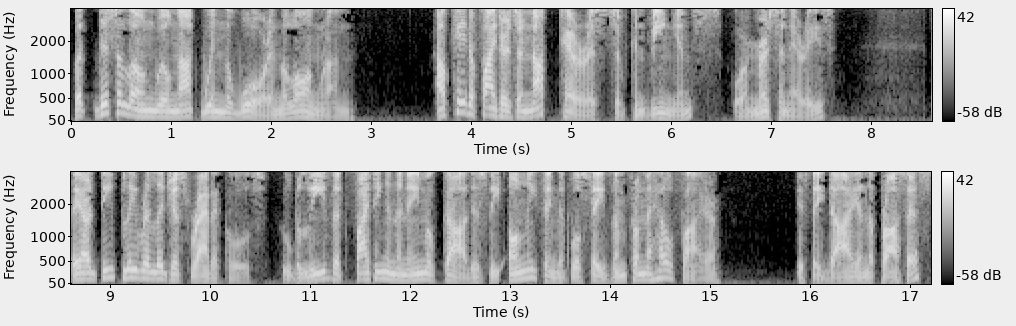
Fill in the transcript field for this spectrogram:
But this alone will not win the war in the long run. Al-Qaeda fighters are not terrorists of convenience or mercenaries. They are deeply religious radicals who believe that fighting in the name of God is the only thing that will save them from the hellfire. If they die in the process,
